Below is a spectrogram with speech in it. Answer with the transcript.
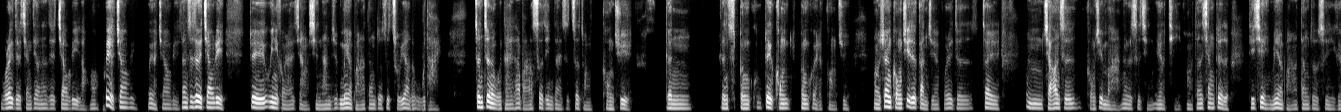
弗洛伊德强调那些焦虑了，哦，会有焦虑，会有焦虑，但是这个焦虑。对于维尼口来讲，显然就没有把它当做是主要的舞台，真正的舞台，他把它设定在是这种恐惧跟跟崩溃对空崩溃的恐惧啊。虽然恐惧的感觉，弗雷德在嗯小汉斯恐惧马那个事情也有提啊，但是相对的，的确也没有把它当做是一个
